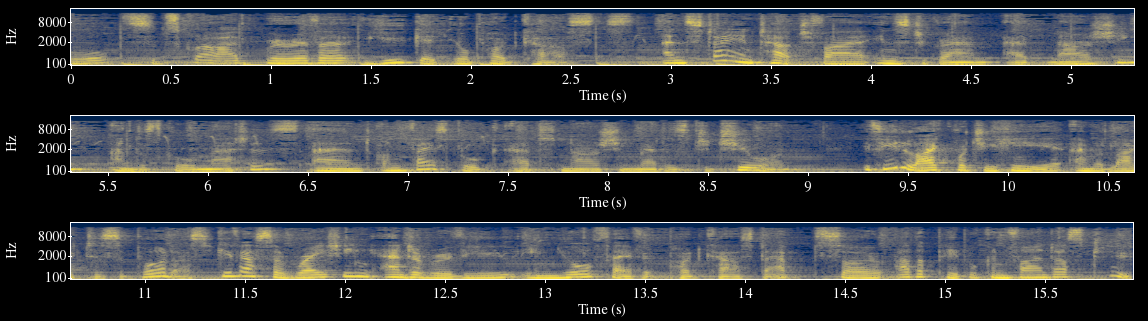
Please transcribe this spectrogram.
or subscribe wherever you get your podcasts. And stay in touch via Instagram at nourishing underscore matters and on Facebook at nourishing matters to chew on. If you like what you hear and would like to support us, give us a rating and a review in your favourite podcast app so other people can find us too.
